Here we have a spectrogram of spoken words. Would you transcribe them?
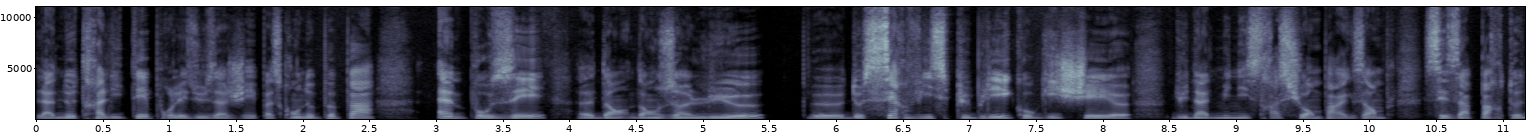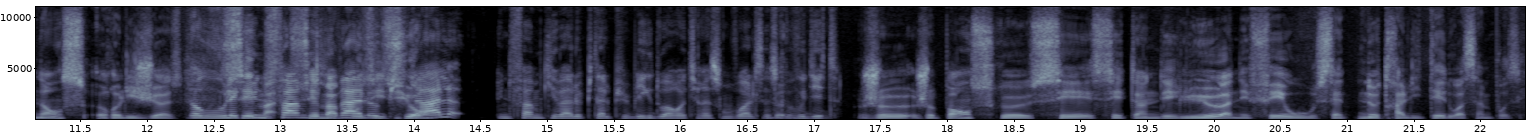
la neutralité pour les usagers, parce qu'on ne peut pas imposer euh, dans, dans un lieu euh, de service public au guichet euh, d'une administration, par exemple, ses appartenances religieuses. Donc vous voulez qu'une ma- femme qui ma va à l'hôpital, une femme qui va à l'hôpital public doit retirer son voile, c'est ce que vous dites? Je, je pense que c'est un des lieux, en effet, où cette neutralité doit s'imposer.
